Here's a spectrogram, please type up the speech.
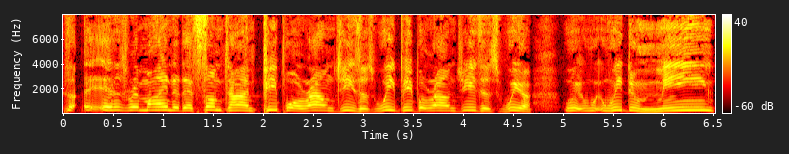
It is reminded that sometimes people around Jesus, we people around Jesus, we, are, we, we do mean,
